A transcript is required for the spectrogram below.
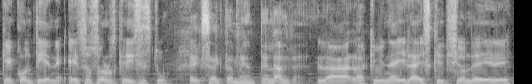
¿Qué contiene? Esos son los que dices tú. Exactamente. La, La, la que viene ahí, la descripción de.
